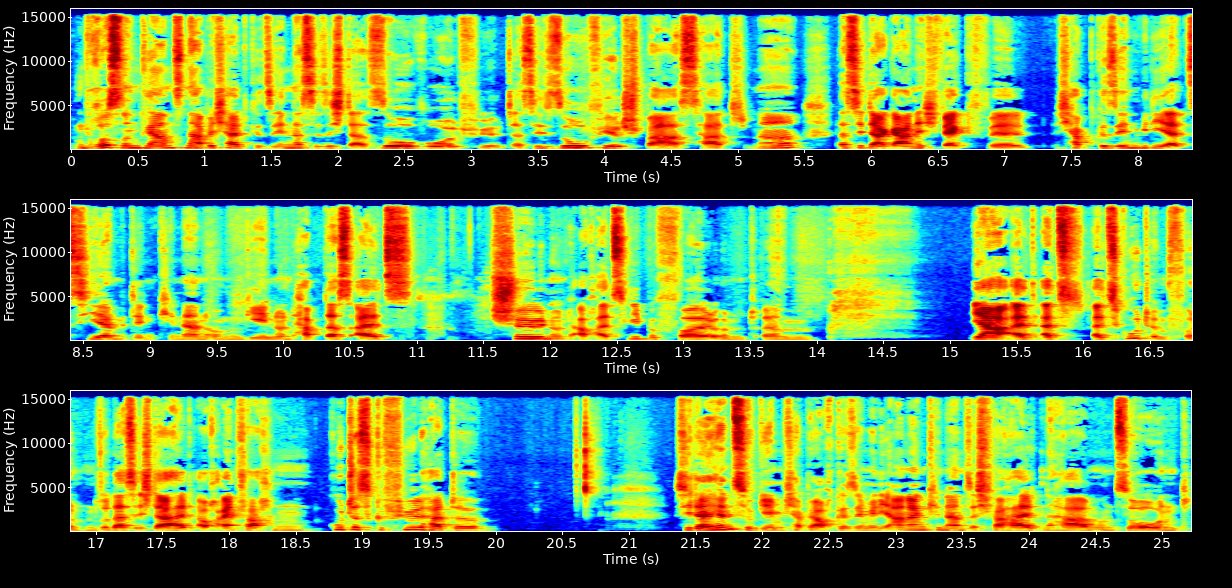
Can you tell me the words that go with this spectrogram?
im Großen und Ganzen habe ich halt gesehen, dass sie sich da so wohl fühlt, dass sie so viel Spaß hat, ne, dass sie da gar nicht weg will. Ich habe gesehen, wie die Erzieher mit den Kindern umgehen und habe das als schön und auch als liebevoll und ähm, ja, als, als, als gut empfunden, so dass ich da halt auch einfach ein gutes Gefühl hatte, sie da hinzugeben. Ich habe ja auch gesehen, wie die anderen Kinder sich verhalten haben und so und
